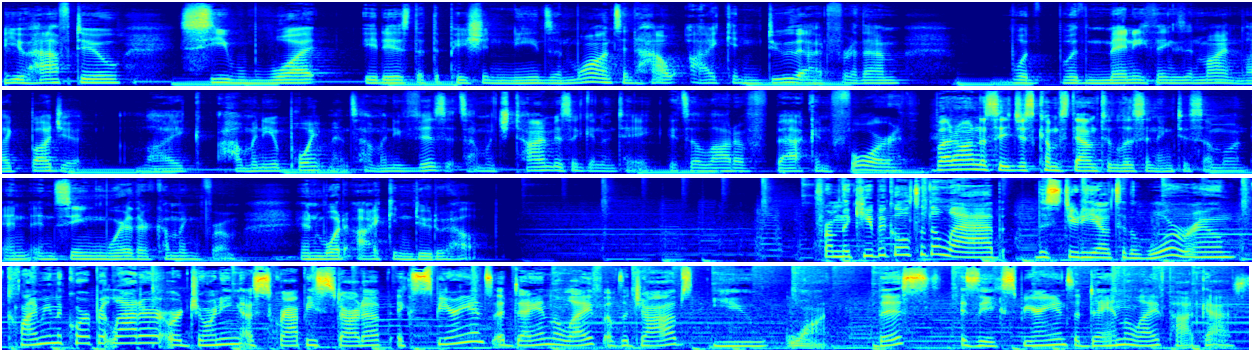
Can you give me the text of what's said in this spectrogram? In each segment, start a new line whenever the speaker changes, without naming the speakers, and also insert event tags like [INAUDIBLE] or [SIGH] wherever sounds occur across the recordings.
You have to see what it is that the patient needs and wants and how I can do that for them with with many things in mind like budget like how many appointments how many visits how much time is it going to take? It's a lot of back and forth but honestly it just comes down to listening to someone and, and seeing where they're coming from and what i can do to help
From the cubicle to the lab, the studio to the war room, climbing the corporate ladder, or joining a scrappy startup, experience a day in the life of the jobs you want. This is the Experience a Day in the Life podcast.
